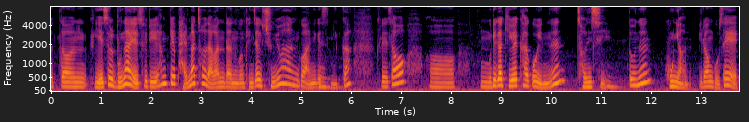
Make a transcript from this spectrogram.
어떤 그 예술 문화 예술이 함께 발맞춰 나간다는 건 굉장히 중요한 거 아니겠습니까? 음. 그래서 어, 음, 우리가 기획하고 있는 전시 음. 또는 공연 이런 곳에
